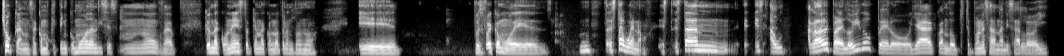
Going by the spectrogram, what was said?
chocan, o sea, como que te incomodan, dices, mm, no, o sea, ¿qué onda con esto? ¿Qué onda con otro? Entonces, no. Eh, pues fue como de, mm, está bueno, está, es agradable para el oído, pero ya cuando pues, te pones a analizarlo ahí,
